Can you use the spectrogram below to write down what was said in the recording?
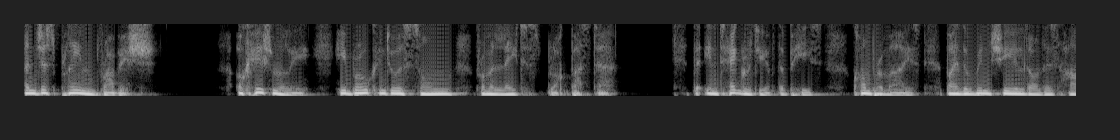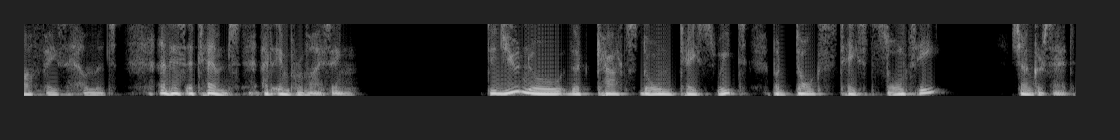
and just plain rubbish. Occasionally, he broke into a song from a latest blockbuster the integrity of the piece compromised by the windshield on his half face helmet and his attempts at improvising. Did you know that cats don't taste sweet, but dogs taste salty? Shankar said.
